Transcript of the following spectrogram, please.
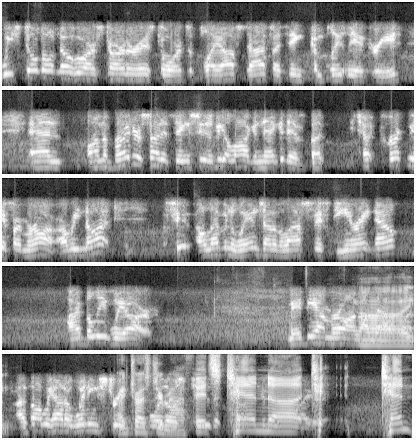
We still don't know who our starter is towards the playoffs. That's, I think, completely agreed. And on the brighter side of things, seems to be a lot of negative, but t- correct me if I'm wrong. Are we not fi- 11 wins out of the last 15 right now? I believe we are. Maybe I'm wrong on that one. I thought we had a winning streak. I trust your math. It's 10, uh, t- 10,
